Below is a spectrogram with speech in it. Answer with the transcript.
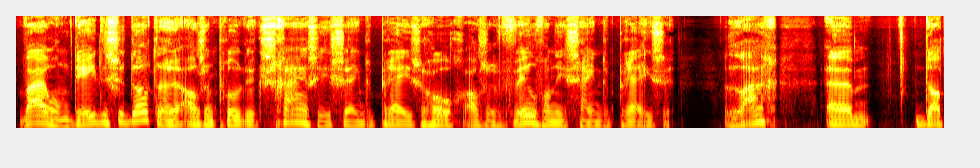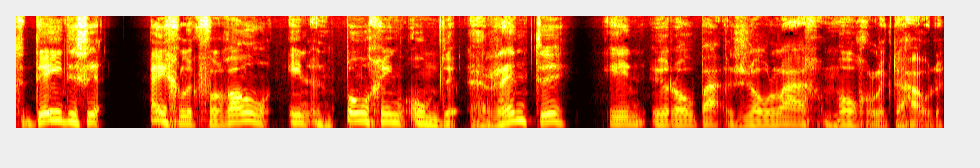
Waarom deden ze dat? Eh, Als een product schaars is, zijn de prijzen hoog. Als er veel van is, zijn de prijzen laag. Ehm, dat deden ze eigenlijk vooral in een poging om de rente in Europa zo laag mogelijk te houden.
